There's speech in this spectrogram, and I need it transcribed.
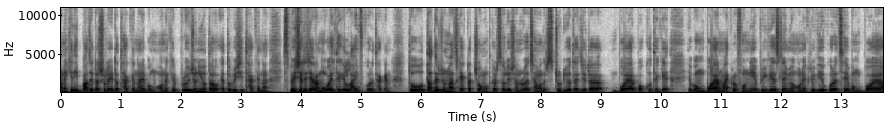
অনেকেরই বাজেট আসলে এটা থাকে না এবং অনেকের প্রয়োজনীয়তাও এত বেশি থাকে না। স্পেশালি যারা মোবাইল থেকে লাইভ করে থাকেন। তো তাদের জন্য আজকে একটা চমৎকার সলিউশন রয়েছে আমাদের স্টুডিওতে যেটা বয়ার পক্ষ থেকে। এবং বয়ার মাইক্রোফোন নিয়ে প্রিভিয়াসলি আমি অনেক রিভিউ করেছে এবং বয়া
